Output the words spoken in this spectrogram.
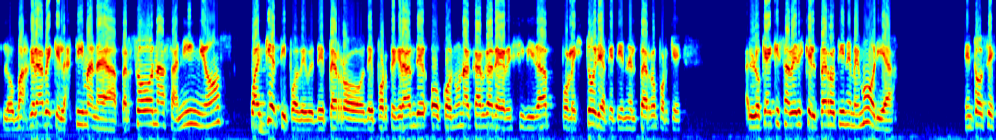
lo más grave que lastiman a personas, a niños, cualquier tipo de, perro de porte grande o con una carga de agresividad por la historia que tiene el perro, porque lo que hay que saber es que el perro tiene memoria. Entonces,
